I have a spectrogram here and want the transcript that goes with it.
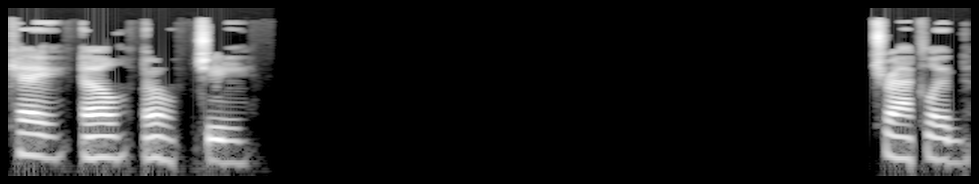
K L O G. Tracklog.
